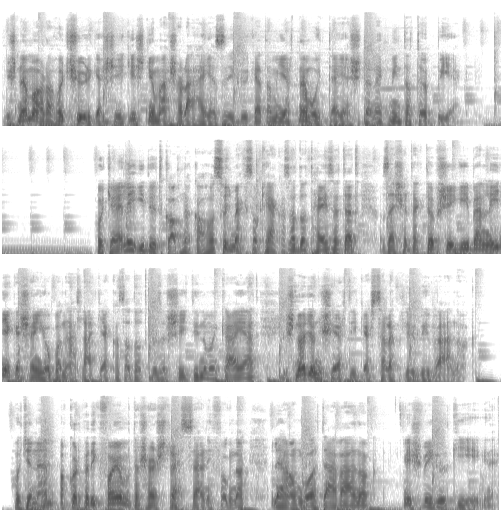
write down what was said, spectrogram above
és nem arra, hogy sürgessék és nyomás alá helyezzék őket, amiért nem úgy teljesítenek, mint a többiek. Hogyha elég időt kapnak ahhoz, hogy megszokják az adott helyzetet, az esetek többségében lényegesen jobban átlátják az adott közösség dinamikáját, és nagyon is értékes szereplővé válnak. Hogyha nem, akkor pedig folyamatosan stresszelni fognak, leangoltá válnak, és végül kiégnek.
